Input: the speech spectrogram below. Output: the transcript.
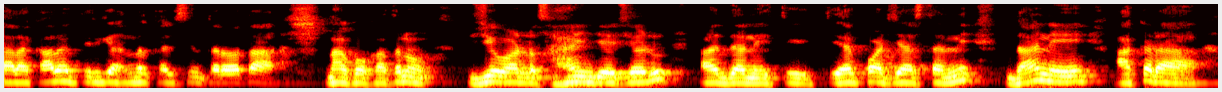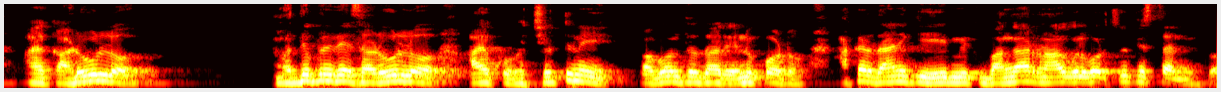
చాలా కాలం తిరిగి అందరు కలిసిన తర్వాత నాకు ఒక అతను విజయవాడలో సహాయం చేశాడు. అది దాన్ని ఏర్పాటు చేస్తానని దాన్ని అక్కడ ఆ యొక్క అడవుల్లో మధ్యప్రదేశ్ అడవుల్లో ఆ యొక్క ఒక చెట్టుని భగవంతుడి ద్వారా ఎన్నుకోవడం అక్కడ దానికి మీకు బంగారు నాగులు కూడా చూపిస్తాను మీకు.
